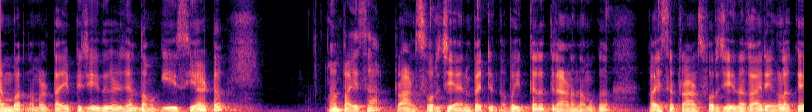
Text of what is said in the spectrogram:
നമ്പർ നമ്മൾ ടൈപ്പ് ചെയ്ത് കഴിഞ്ഞാൽ നമുക്ക് ഈസി ആയിട്ട് പൈസ ട്രാൻസ്ഫർ ചെയ്യാനും പറ്റും. അപ്പോൾ ഇത്തരത്തിലാണ് നമുക്ക് പൈസ ട്രാൻസ്ഫർ ചെയ്യുന്ന കാര്യങ്ങളൊക്കെ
